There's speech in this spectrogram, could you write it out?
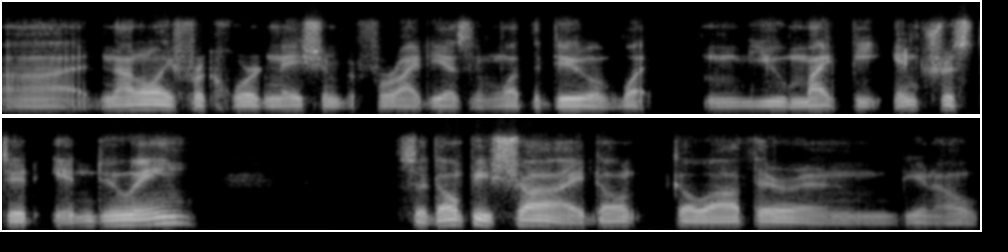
uh, not only for coordination, but for ideas and what to do and what you might be interested in doing. So don't be shy. Don't go out there and, you know,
